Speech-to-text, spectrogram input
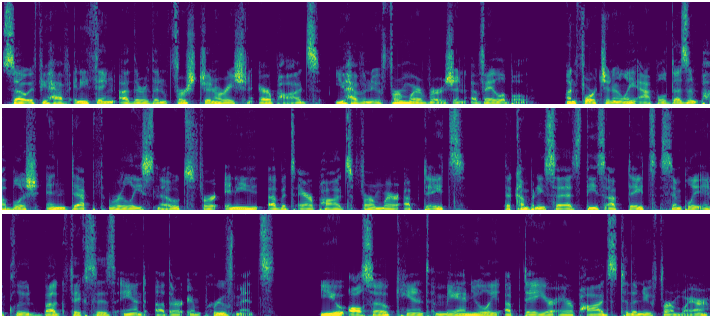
So if you have anything other than first generation AirPods, you have a new firmware version available. Unfortunately, Apple doesn't publish in depth release notes for any of its AirPods firmware updates. The company says these updates simply include bug fixes and other improvements. You also can't manually update your AirPods to the new firmware.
